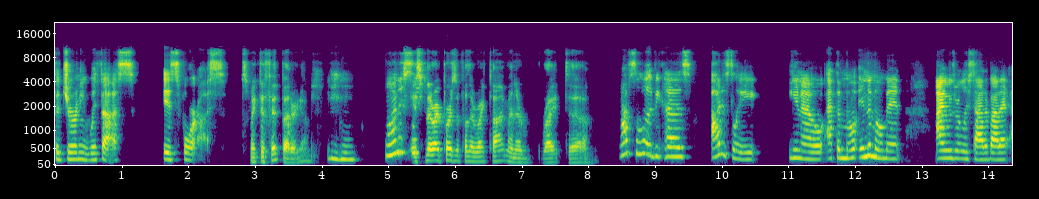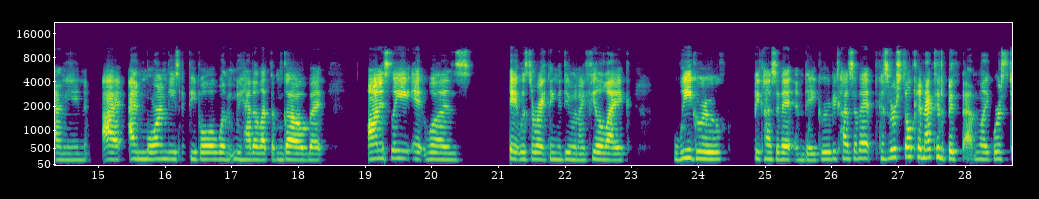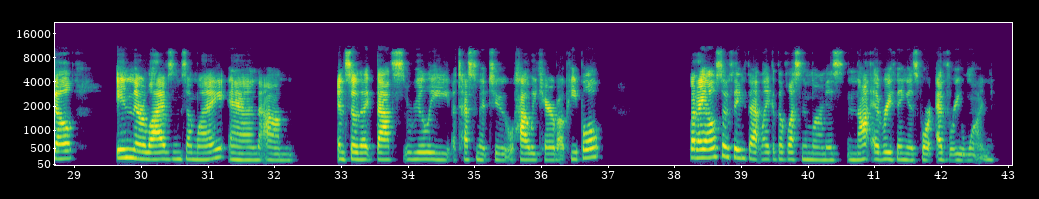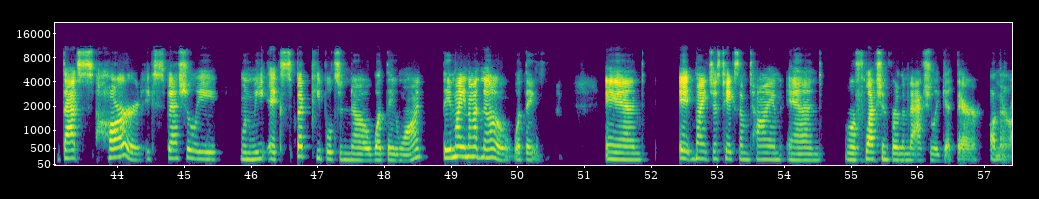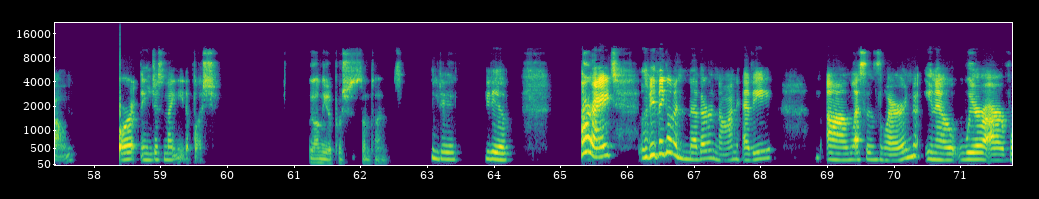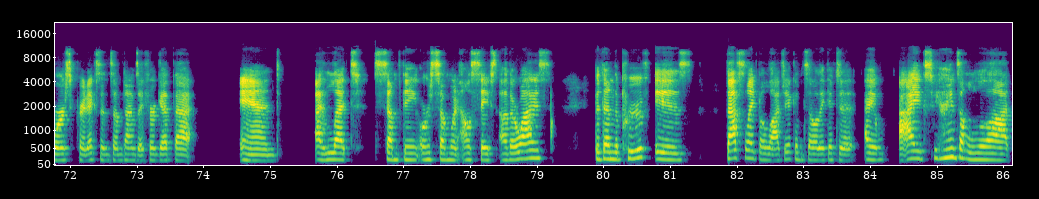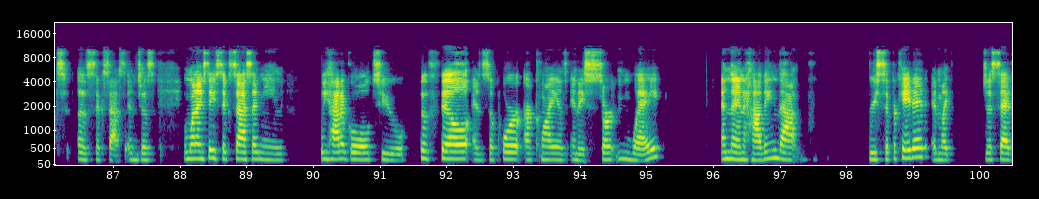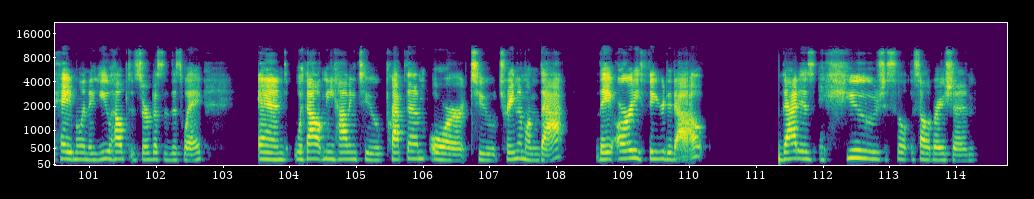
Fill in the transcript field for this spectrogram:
the journey with us is for us. Let's make the fit better. Yeah. hmm Honestly, It's the right person for the right time and the right. Uh, absolutely. Because honestly, you know, at the mo in the moment, I was really sad about it. I mean, I I mourned these people when we had to let them go, but honestly, it was it was the right thing to do, and I feel like we grew because of it, and they grew because of it because we're still connected with them. Like we're still in their lives in some way, and um, and so that that's really a testament to how we care about people but I also think that like the lesson learned is not everything is for everyone. That's hard, especially when we expect people to know what they want. They might not know what they want. And it might just take some time and reflection for them to actually get there on their own. Or they just might need a push. we all need a push sometimes. You do. You do. All right. Let me think of another non-heavy um, lessons learned. You know, we're our worst critics, and sometimes I forget that, and I let something or someone else say otherwise. But then the proof is that's like the logic, and so they get to. I I experience a lot of success, and just and when I say success, I mean we had a goal to fulfill and support our clients in a certain way. And then having that reciprocated and like just said hey melinda you helped and served us in this way. And without me having to prep them or to train them on that they already figured it out. That is a huge cel- celebration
